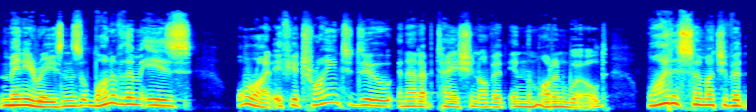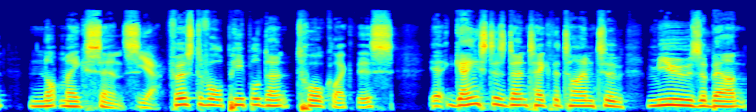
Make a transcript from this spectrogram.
many reasons. One of them is all right, if you're trying to do an adaptation of it in the modern world, why does so much of it not make sense? Yeah. First of all, people don't talk like this. Gangsters don't take the time to muse about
